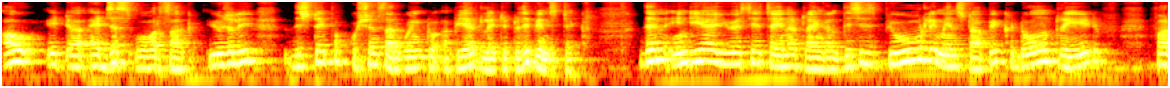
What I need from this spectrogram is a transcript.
how it uh, adjusts over SAARC. Usually, this type of questions are going to appear related to the BIMSTEC. Then India, USA, China triangle. This is purely mains topic. Don't read for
